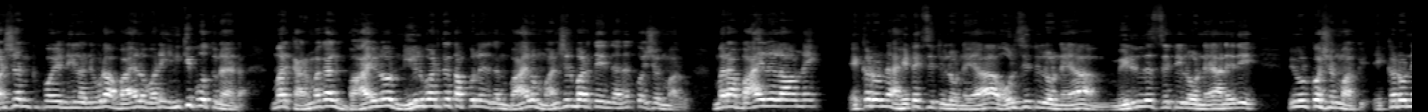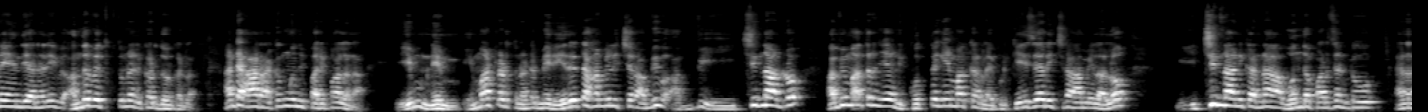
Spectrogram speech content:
వర్షానికి పోయే నీళ్ళన్నీ కూడా ఆ బావిలో పడి ఇనికిపోతున్నాయంట. మరి కర్మగాలి బావిలో నీళ్ళు పడితే తప్పు లేదు కానీ బావిలో మనుషులు పడితే ఏంది అనేది క్వశ్చన్ మార్క్ మరి ఆ బావిలు ఎలా ఉన్నాయి? ఎక్కడ ఉన్నాయి? హైటెక్ సిటీలో ఉన్నాయా? ఓల్డ్ సిటీలో ఉన్నాయా? మిడిల్ సిటీలో ఉన్నాయా అనేది ఇప్పుడు క్వశ్చన్ మార్క్ ఎక్కడ ఉన్నాయి అనేది అందరు వెతుకుతున్నారు ఎక్కడ దొరకట్లా. అంటే ఆ రకంగా ఉంది పరిపాలన. ఏం నేను ఏం మాట్లాడుతున్నా అంటే మీరు ఏదైతే హామీలు ఇచ్చారో అవి అవి ఇచ్చిన దాంట్లో అవి మాత్రం చేయండి. కొత్తగా ఏం అక్కర్లే ఇప్పుడు కేసీఆర్ ఇచ్చిన హామీలలో ఇచ్చిన దానికన్నా వంద పర్సెంట్ ఆయన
